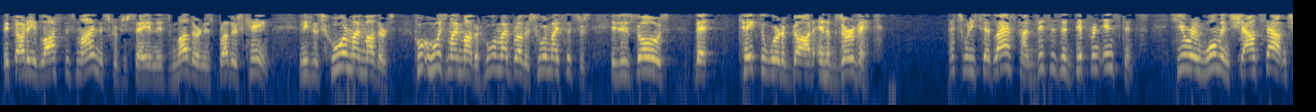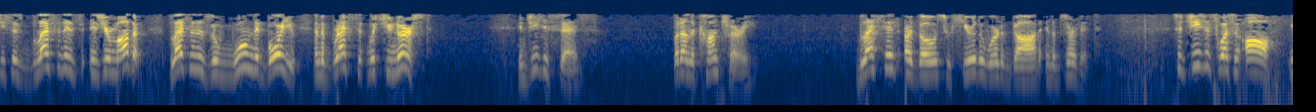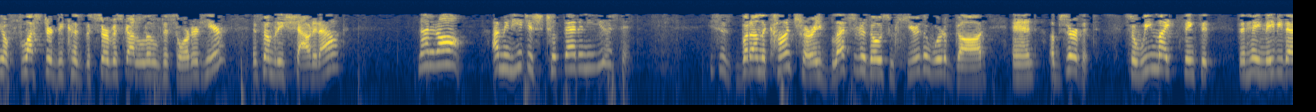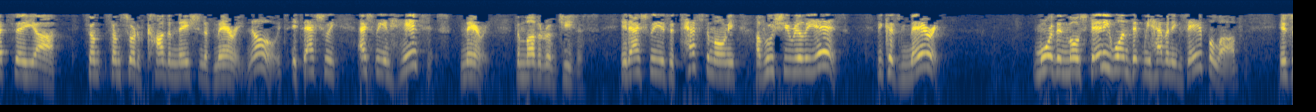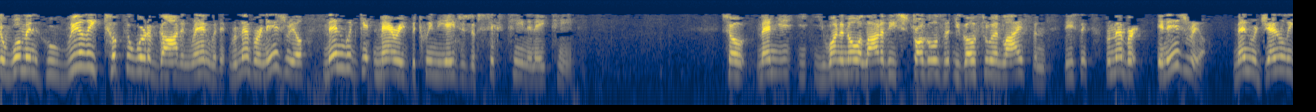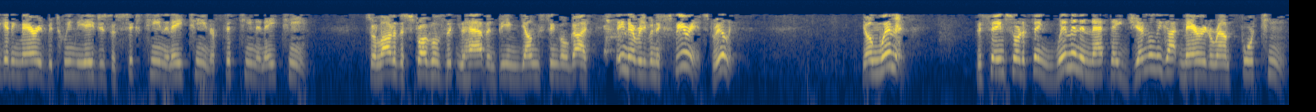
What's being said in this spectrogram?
They thought he had lost his mind, the scriptures say, and his mother and his brothers came. And he says, Who are my mothers? Who, who is my mother? Who are my brothers? Who are my sisters? It is those that take the word of God and observe it. That's what he said last time. This is a different instance. Here a woman shouts out and she says, Blessed is, is your mother. Blessed is the womb that bore you and the breasts at which you nursed. And Jesus says, but on the contrary, blessed are those who hear the word of God and observe it. So Jesus wasn't all, you know, flustered because the service got a little disordered here and somebody shouted out. Not at all. I mean, he just took that and he used it. He says, but on the contrary, blessed are those who hear the word of God and observe it. So we might think that, that hey, maybe that's a, uh, some, some sort of condemnation of Mary. No, it's, it's actually, actually enhances Mary, the mother of Jesus. It actually is a testimony of who she really is. Because Mary, more than most anyone that we have an example of, is a woman who really took the Word of God and ran with it. Remember, in Israel, men would get married between the ages of 16 and 18. So, men, you, you want to know a lot of these struggles that you go through in life and these things. Remember, in Israel, men were generally getting married between the ages of 16 and 18 or 15 and 18. So a lot of the struggles that you have in being young single guys, they never even experienced, really. Young women, the same sort of thing. Women in that day generally got married around 14.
